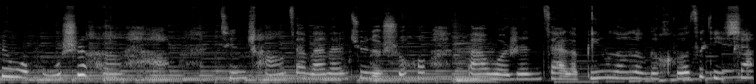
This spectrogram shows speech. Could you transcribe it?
对我不是很好，经常在玩玩具的时候把我扔在了冰冷冷的盒子底下，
